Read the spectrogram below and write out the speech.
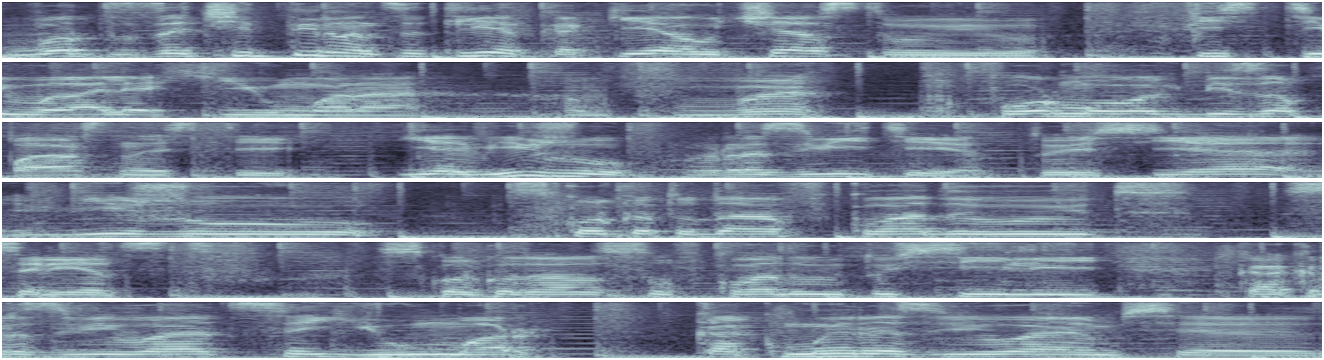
Вот за 14 лет, как я участвую в фестивалях юмора, в формулах безопасности, я вижу развитие. То есть я вижу, сколько туда вкладывают средств, сколько туда вкладывают усилий, как развивается юмор, как мы развиваемся.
